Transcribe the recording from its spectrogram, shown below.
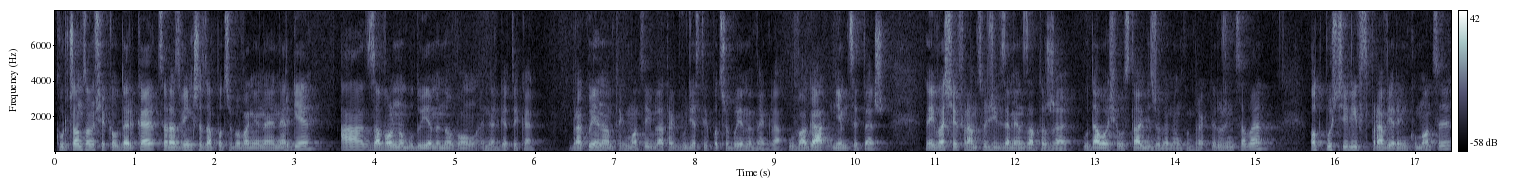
kurczącą się kołderkę, coraz większe zapotrzebowanie na energię, a za wolno budujemy nową energetykę. Brakuje nam tych mocy i w latach 20. potrzebujemy węgla. Uwaga, Niemcy też. No i właśnie Francuzi w zamian za to, że udało się ustalić, że będą kontrakty różnicowe, odpuścili w sprawie rynku mocy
